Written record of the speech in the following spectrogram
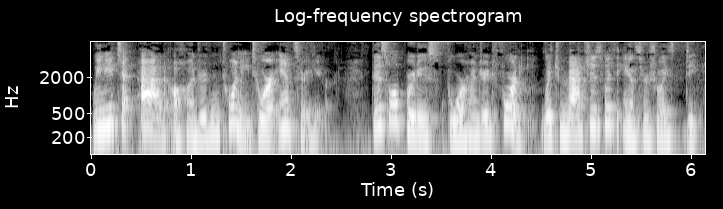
we need to add 120 to our answer here. This will produce 440, which matches with answer choice D.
